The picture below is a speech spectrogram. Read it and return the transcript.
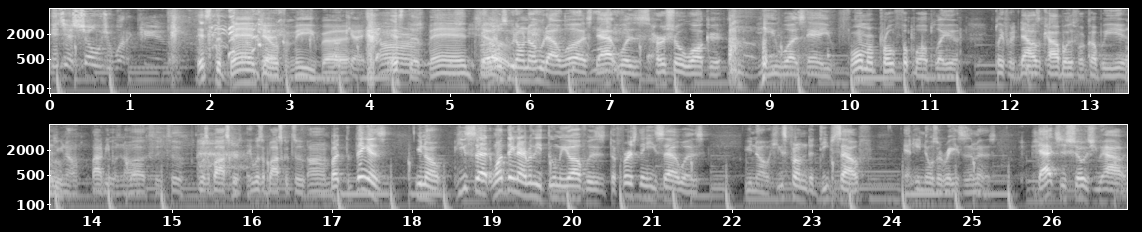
It just shows you what a caring It's the banjo for me, bro. Okay, it's the um, banjo. For those who don't know who that was, that was Herschel Walker. he was a former pro football player. Played for the Dallas Cowboys for a couple of years. You know, a lot of people know. him. boxer too. He was a boxer. He was a boxer too. Um, but the thing is, you know, he said one thing that really threw me off was the first thing he said was, you know, he's from the deep south and he knows what racism is. That just shows you how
